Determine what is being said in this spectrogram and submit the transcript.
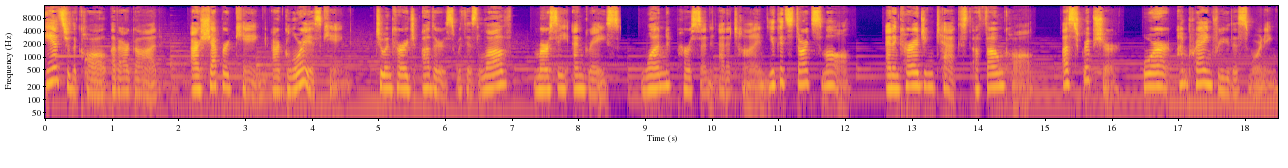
Answer the call of our God, our Shepherd King, our glorious King, to encourage others with His love, mercy, and grace, one person at a time. You could start small an encouraging text, a phone call, a scripture, or I'm praying for you this morning.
